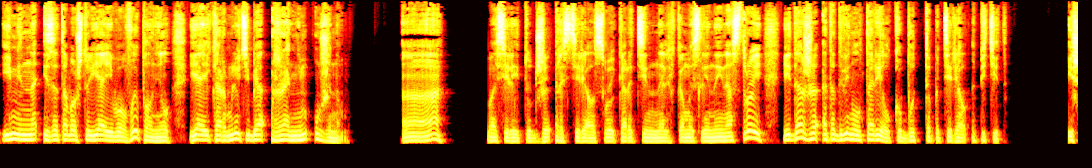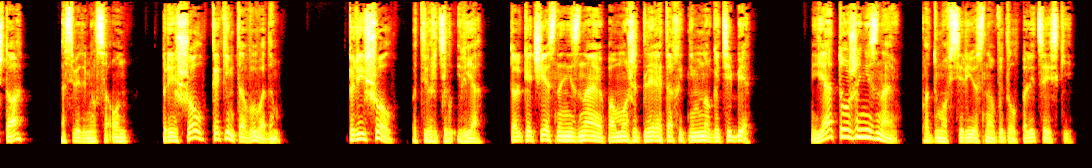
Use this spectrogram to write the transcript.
«именно из-за того, что я его выполнил, я и кормлю тебя ранним ужином». «А-а», Василий тут же растерял свой картинно-легкомысленный настрой и даже отодвинул тарелку, будто потерял аппетит. «И что?» – осведомился он. «Пришел к каким-то выводам». «Пришел», – подтвердил Илья. «Только честно не знаю, поможет ли это хоть немного тебе». «Я тоже не знаю», – подумав серьезно, выдал полицейский.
